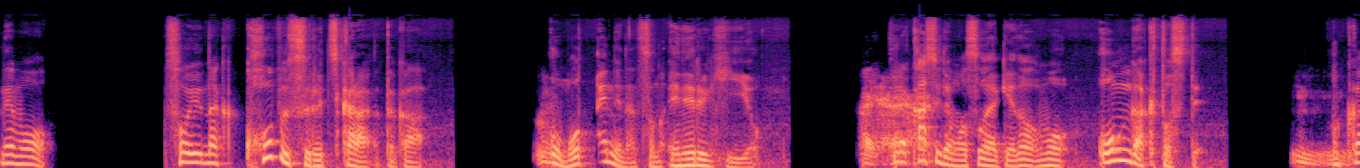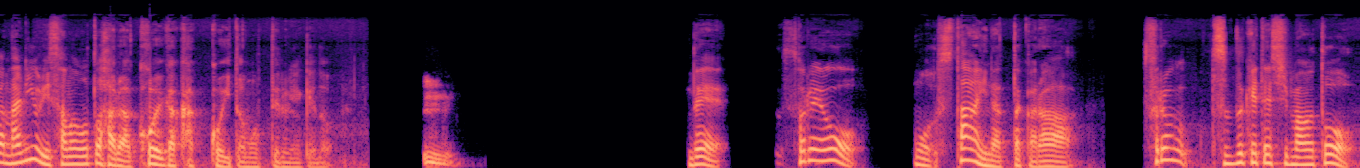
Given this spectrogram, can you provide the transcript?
でも、そういうなんか鼓舞する力とかうんを持ってんねんな、そのエネルギーを。はいはい。それは歌詞でもそうやけど、もう音楽として。うんうん。僕は何より佐野元春は声がかっこいいと思ってるんやけど。うん。で、それをもうスターになったから、それを続けてしまうと、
